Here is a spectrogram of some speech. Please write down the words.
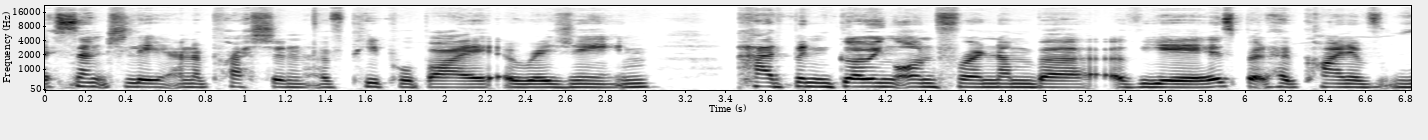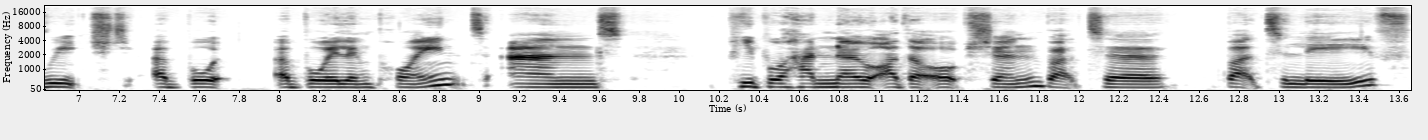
essentially an oppression of people by a regime had been going on for a number of years, but had kind of reached a, bo- a boiling point, and people had no other option but to but to leave.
